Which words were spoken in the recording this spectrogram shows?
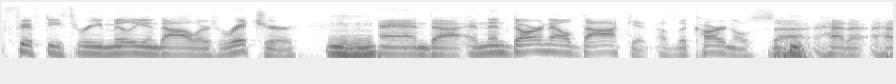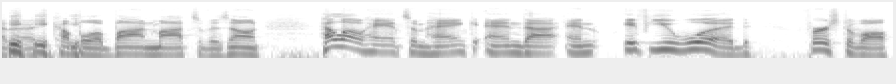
fifty-three million dollars richer, and uh, and then Darnell Dockett of the Cardinals uh, had a, had a couple of bon mots of his own. Hello, handsome Hank, and uh, and if you would. First of all,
